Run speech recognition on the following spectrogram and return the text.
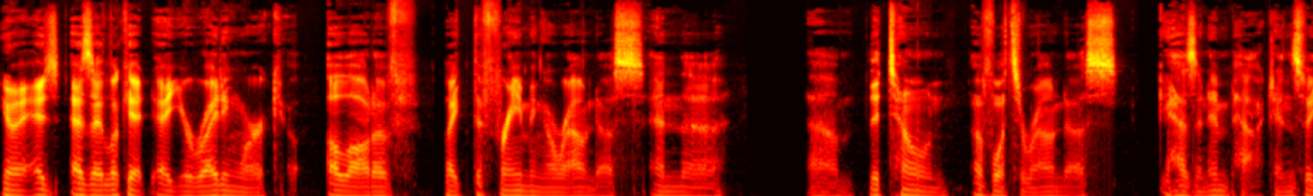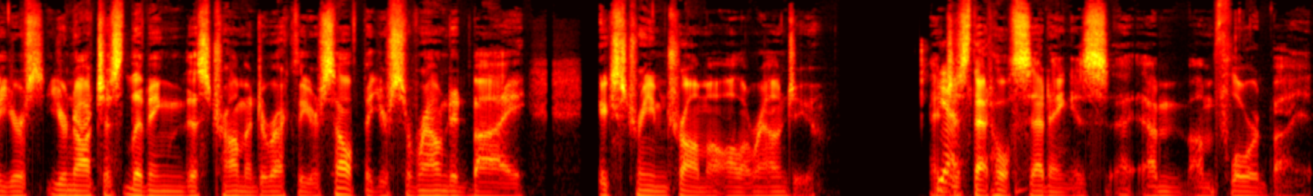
you know, as, as I look at, at your writing work, a lot of like the framing around us and the, um, the tone of what's around us has an impact. And so you're, you're not just living this trauma directly yourself, but you're surrounded by extreme trauma all around you and Yes. just that whole setting is i'm i'm floored by it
